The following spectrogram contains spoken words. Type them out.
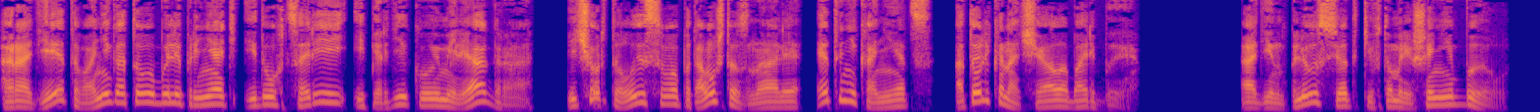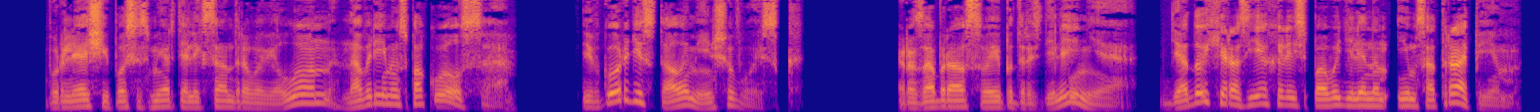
Ради этого они готовы были принять и двух царей, и пердикую Мелиагра, и черта лысого, потому что знали, это не конец, а только начало борьбы. Один плюс все-таки в том решении был. Бурлящий после смерти Александра Вавилон на время успокоился, и в городе стало меньше войск. Разобрав свои подразделения, диадохи разъехались по выделенным им сатрапиям,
